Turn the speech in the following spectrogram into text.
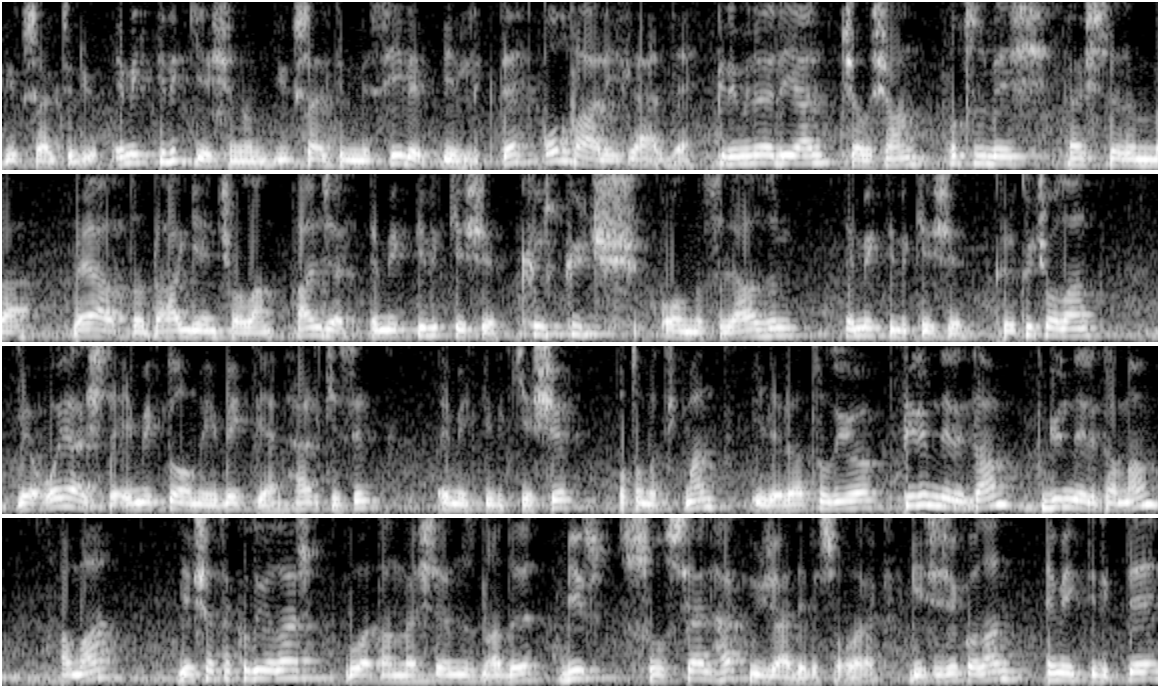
yükseltiliyor. Emeklilik yaşının yükseltilmesiyle birlikte o tarihlerde primini ödeyen çalışan 35 yaşlarında veyahut da daha genç olan ancak emeklilik yaşı 43 olması lazım. Emeklilik yaşı 43 olan ve o yaşta emekli olmayı bekleyen herkesin emeklilik yaşı otomatikman ileri atılıyor. Primleri tam, günleri tamam ama yaşa takılıyorlar. Bu vatandaşlarımızın adı bir sosyal hak mücadelesi olarak geçecek olan emeklilikte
